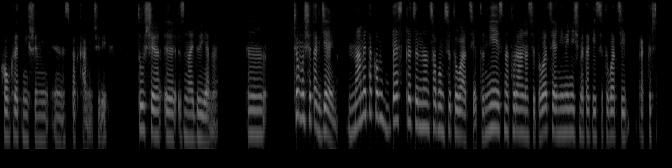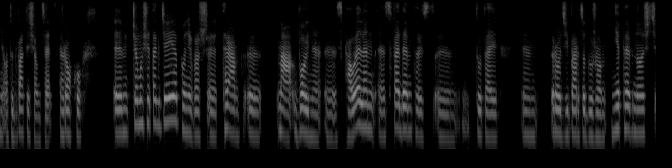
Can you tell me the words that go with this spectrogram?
konkretniejszymi spadkami, czyli tu się y, znajdujemy. Y, czemu się tak dzieje? Mamy taką bezprecedensową sytuację. To nie jest naturalna sytuacja. Nie mieliśmy takiej sytuacji praktycznie od 2000 roku. Czemu się tak dzieje? Ponieważ y, Trump ma wojnę z Powellem, z Fedem. To jest tutaj rodzi bardzo dużą niepewność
